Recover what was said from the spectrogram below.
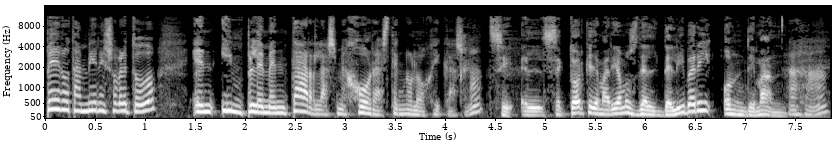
pero también y sobre todo en implementar las mejoras tecnológicas, ¿no? Sí, el sector que llamaríamos del delivery on demand. Ajá.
